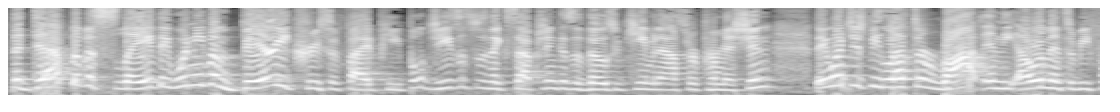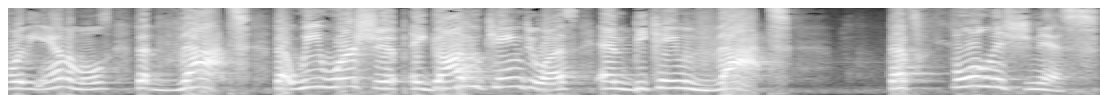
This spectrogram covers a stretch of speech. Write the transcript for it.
the death of a slave, they wouldn't even bury crucified people. Jesus was an exception because of those who came and asked for permission. They would just be left to rot in the elements or before the animals. That that, that we worship a God who came to us and became that. That's foolishness.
